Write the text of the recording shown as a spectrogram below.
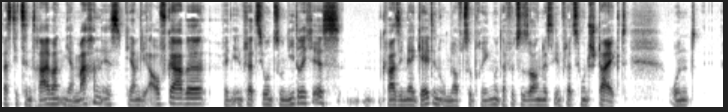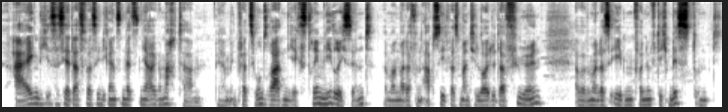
was die Zentralbanken ja machen ist, die haben die Aufgabe, wenn die Inflation zu niedrig ist, quasi mehr Geld in Umlauf zu bringen und dafür zu sorgen, dass die Inflation steigt. Und eigentlich ist es ja das, was sie die ganzen letzten Jahre gemacht haben. Wir haben Inflationsraten, die extrem niedrig sind, wenn man mal davon absieht, was manche Leute da fühlen. Aber wenn man das eben vernünftig misst und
